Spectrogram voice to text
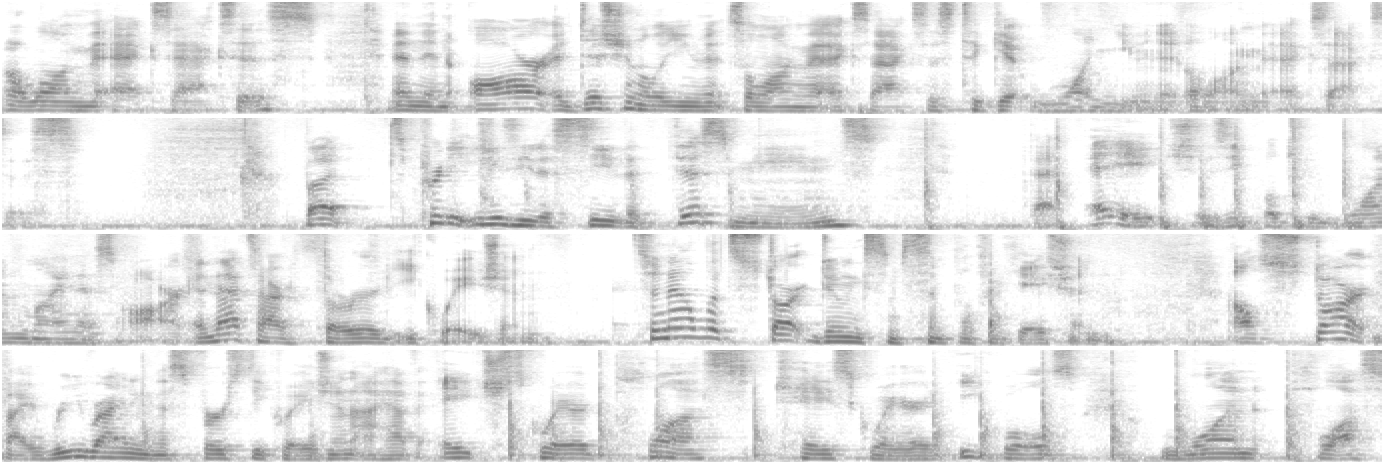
along the x-axis, and then r additional units along the x-axis to get one unit along the x-axis. But it's pretty easy to see that this means that h is equal to 1 minus r, and that's our third equation. So now let's start doing some simplification. I'll start by rewriting this first equation. I have h squared plus k squared equals 1 plus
